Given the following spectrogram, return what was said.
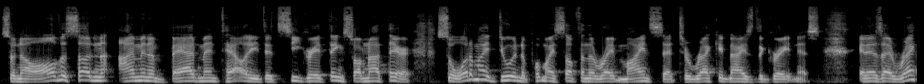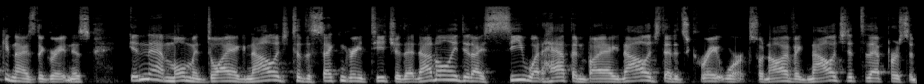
So now all of a sudden, I'm in a bad mentality to see great things. So I'm not there. So what am I doing to put myself in the right mindset to recognize? Recognize the greatness. And as I recognize the greatness, in that moment, do I acknowledge to the second grade teacher that not only did I see what happened, but I acknowledge that it's great work. So now I've acknowledged it to that person.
